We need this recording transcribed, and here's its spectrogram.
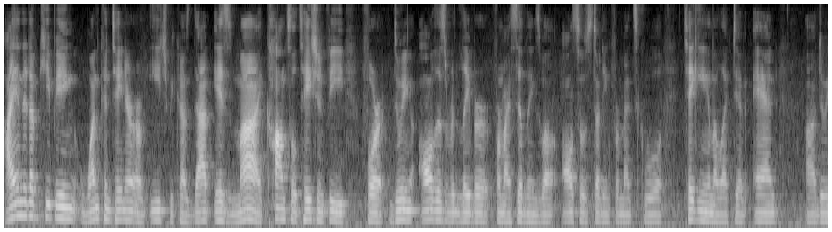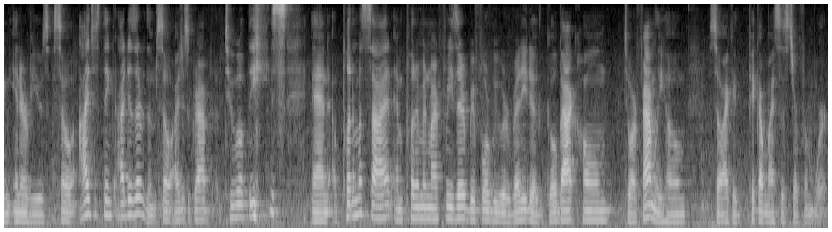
I ended up keeping one container of each because that is my consultation fee for doing all this labor for my siblings while also studying for med school, taking an elective, and uh, doing interviews. So I just think I deserve them. So I just grabbed two of these and put them aside and put them in my freezer before we were ready to go back home to our family home so I could pick up my sister from work.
